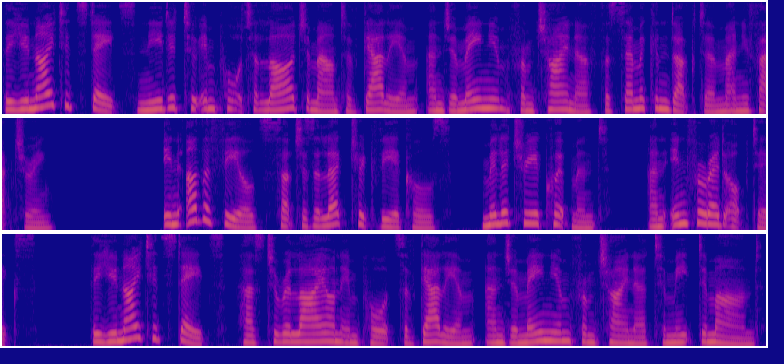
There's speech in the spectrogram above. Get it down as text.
the United States needed to import a large amount of gallium and germanium from China for semiconductor manufacturing. In other fields such as electric vehicles, military equipment, and infrared optics, the United States has to rely on imports of gallium and germanium from China to meet demand.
